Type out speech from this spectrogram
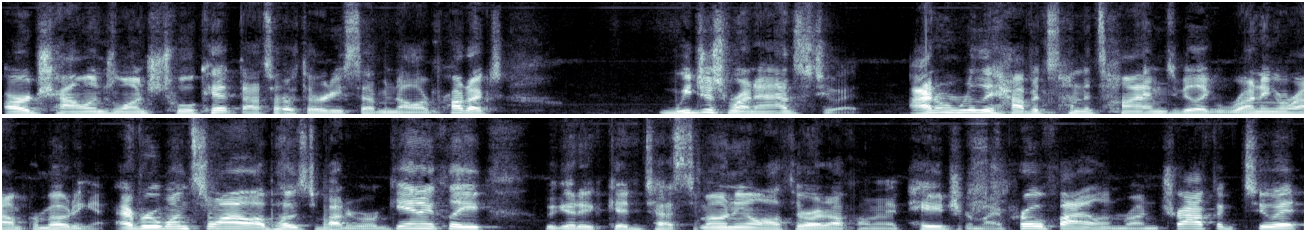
our challenge launch toolkit, that's our $37 product. We just run ads to it. I don't really have a ton of time to be like running around promoting it. Every once in a while, I'll post about it organically. We get a good testimonial. I'll throw it up on my page or my profile and run traffic to it.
